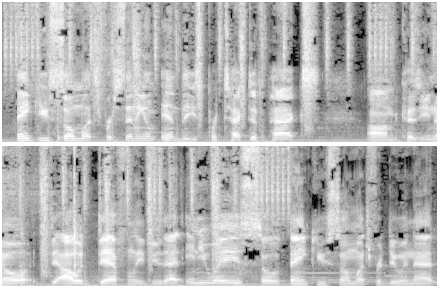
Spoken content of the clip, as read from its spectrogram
Thank you so much for sending them in these protective packs. Um, because you know I would definitely do that anyways so thank you so much for doing that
